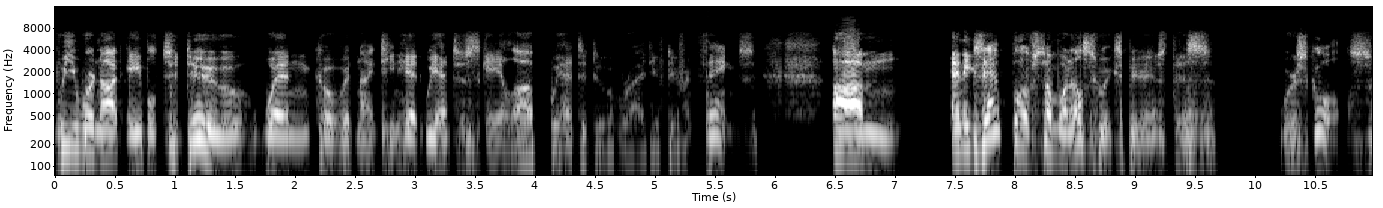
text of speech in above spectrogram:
we were not able to do when COVID 19 hit. We had to scale up, we had to do a variety of different things. Um, an example of someone else who experienced this were schools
